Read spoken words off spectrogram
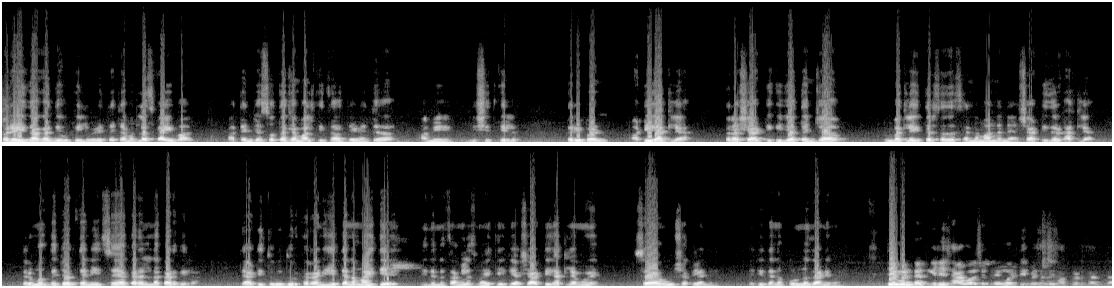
पर्यायी जागा देऊ केली. म्हणजे त्याच्यामधलाच काही भाग हा त्यांच्या स्वतःच्या मालकीचा देण्याचं आम्ही निश्चित केलं. तरी पण अटी घातल्या तर अशा अटी की ज्या त्यांच्या कुटुंबातल्या इतर सदस्यांना मान्य नाही अशा अटी जर घातल्या तर मग त्याच्यावर त्यांनी सह्या करायला नकार दिला. त्या अटी तुम्ही दूर करा आणि हे त्यांना माहिती आहे. हे त्यांना चांगलंच माहिती आहे की अशा अटी घातल्यामुळे सह्या होऊ शकल्या नाही. त्याची त्यांना पूर्ण जाणीव आहे. ते म्हणतात गेली सहा वर्ष तुम्ही मल्टी स्पेशालिटी हॉस्पिटल सांगता.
